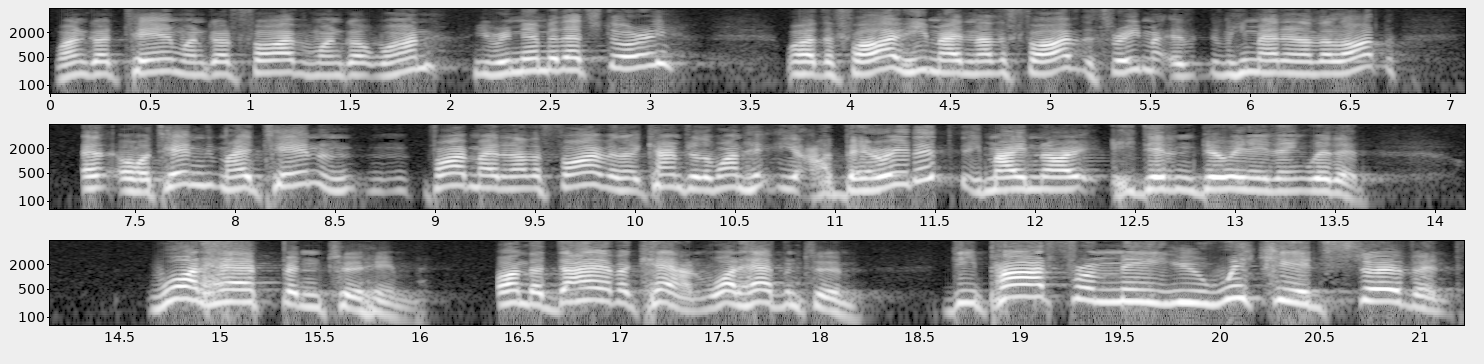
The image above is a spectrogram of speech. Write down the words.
One got 10, one got 5, and one got 1. You remember that story? Well, the five, he made another five. The three, he made another lot. Or ten made ten, and five made another five, and it came to the one. He, I buried it. He made no. He didn't do anything with it. What happened to him on the day of account? What happened to him? Depart from me, you wicked servant.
